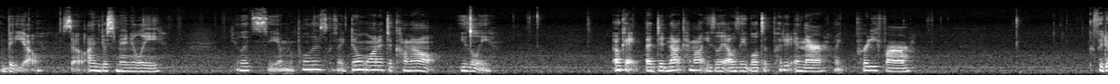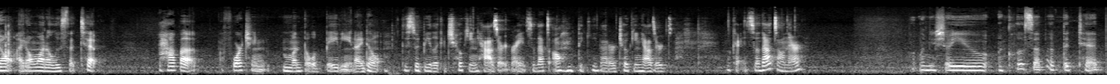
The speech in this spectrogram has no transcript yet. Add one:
video. So I'm just manually, okay, let's see, I'm gonna pull this because I don't want it to come out easily. Okay, that did not come out easily. I was able to put it in there like pretty firm because I don't, I don't want to lose the tip. I have a a 14 month old baby and I don't, this would be like a choking hazard, right? So that's all I'm thinking about are choking hazards. Okay, so that's on there. Let me show you a close up of the tip.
